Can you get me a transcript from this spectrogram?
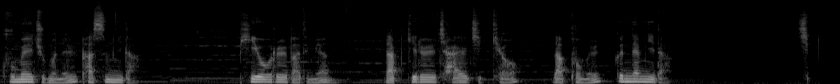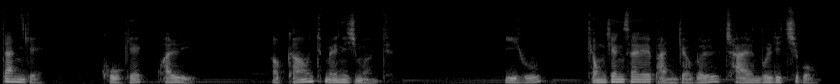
구매 주문을 받습니다. PO를 받으면 납기를 잘 지켜 납품을 끝냅니다. 10단계 고객 관리 어카운트 매니지먼트 이후 경쟁사의 반격을 잘 물리치고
